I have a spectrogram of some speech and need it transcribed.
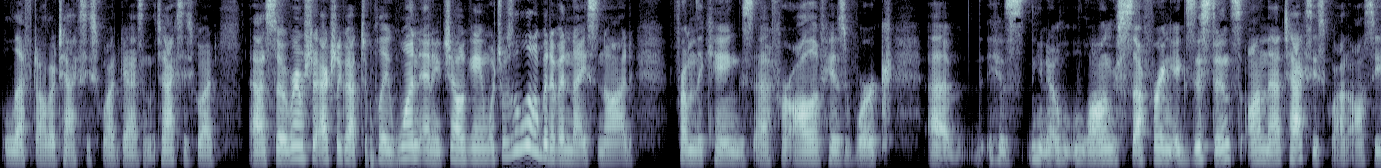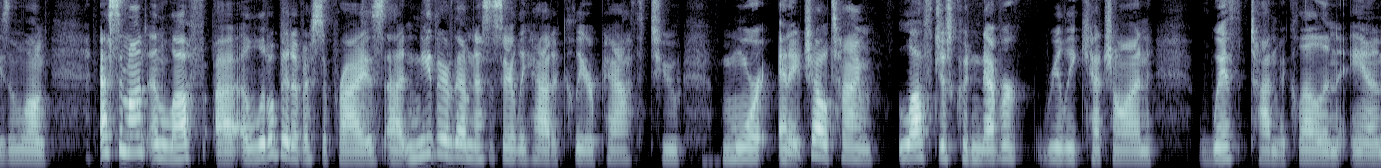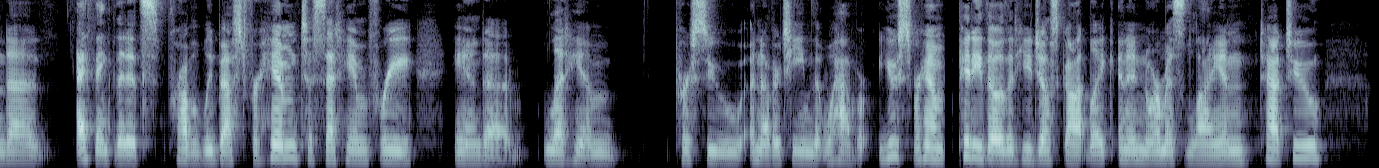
left all their taxi squad guys on the taxi squad. Uh, so Rymsha actually got to play one NHL game, which was a little bit of a nice nod from the Kings uh, for all of his work, uh, his you know long suffering existence on that taxi squad all season long. Eyssimont and Luff, uh, a little bit of a surprise. Uh, neither of them necessarily had a clear path to more NHL time. Luff just could never really catch on with Todd McLellan, and uh, I think that it's probably best for him to set him free and uh, let him pursue another team that will have use for him. Pity though that he just got like an enormous lion tattoo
